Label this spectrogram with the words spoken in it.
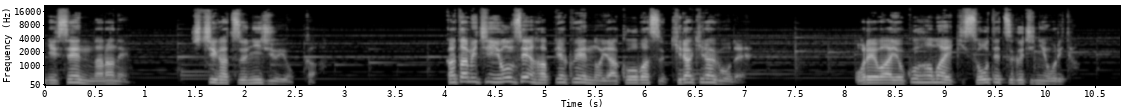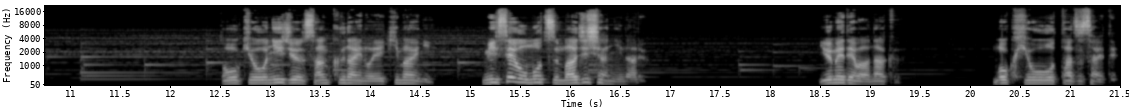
2007年7月24日。片道4800円の夜行バスキラキラ号で、俺は横浜駅相鉄口に降りた。東京23区内の駅前に店を持つマジシャンになる。夢ではなく、目標を携えて。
